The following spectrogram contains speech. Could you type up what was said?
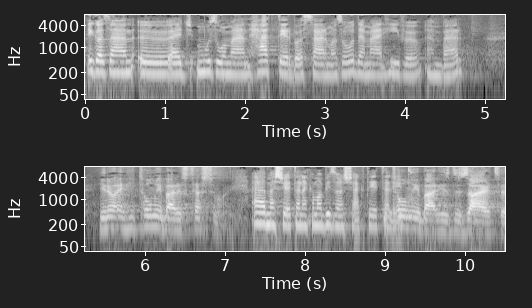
Igazán ő egy muzulmán háttérből származó, de már hívő ember. You know, and he told me about his testimony. Elmesélte nekem a He told bizonságtételét. me about his desire to,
